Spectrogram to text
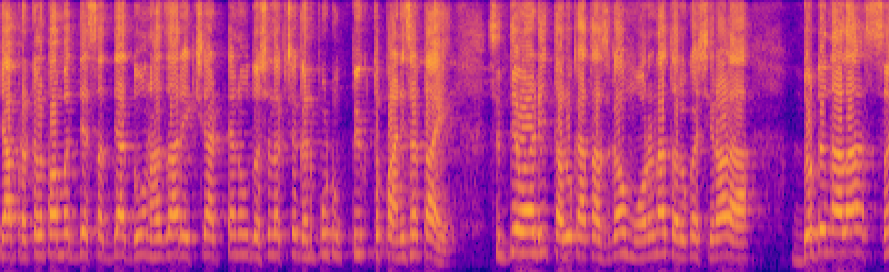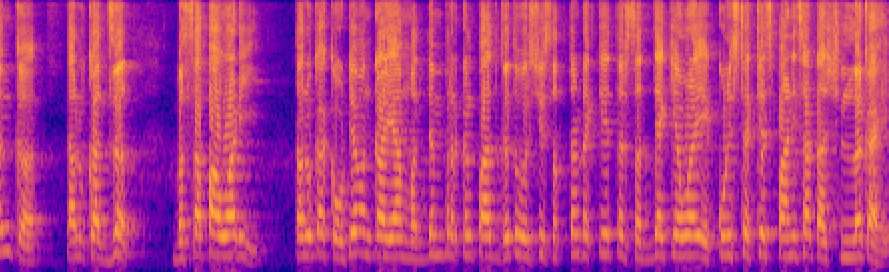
या प्रकल्पामध्ये सध्या दोन हजार एकशे अठ्ठ्याण्णव दशलक्ष घनफूट उपयुक्त पाणीसाठा आहे. सिद्धेवाडी तालुका तासगाव मोरणा तालुका शिराळा दोड्डनाला संक तालुका जत बसापावाडी तालुका कवठेवंकाळ या मध्यम प्रकल्पात गतवर्षी सत्तर टक्के तर सध्या केवळ एकोणीस टक्केच पाणीसाठा शिल्लक आहे.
